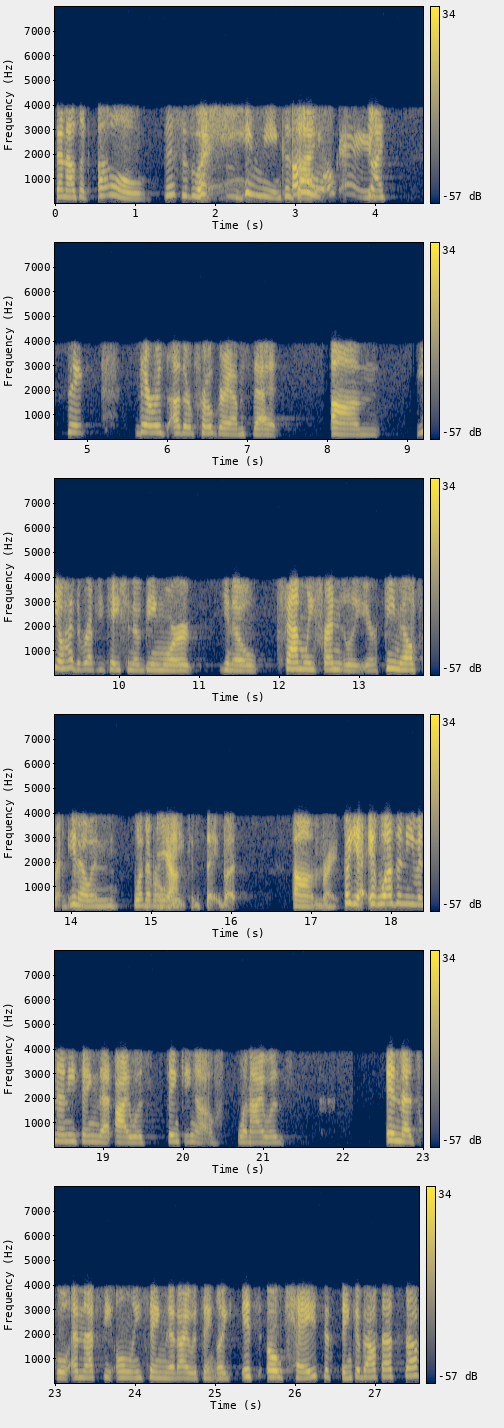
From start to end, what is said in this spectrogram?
then I was like, oh, this is what you mean because oh, I, okay. You know, I think there was other programs that um you know, had the reputation of being more, you know, family friendly or female friend, you mm-hmm. know, in whatever yeah. way you can say. But, um, right. But yeah, it wasn't even anything that I was thinking of when I was in med school, and that's the only thing that I would think like it's okay to think about that stuff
